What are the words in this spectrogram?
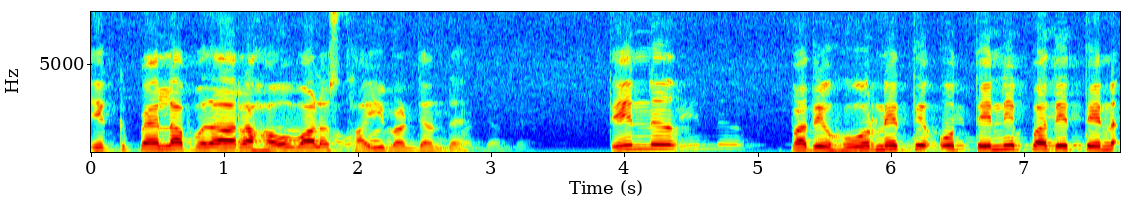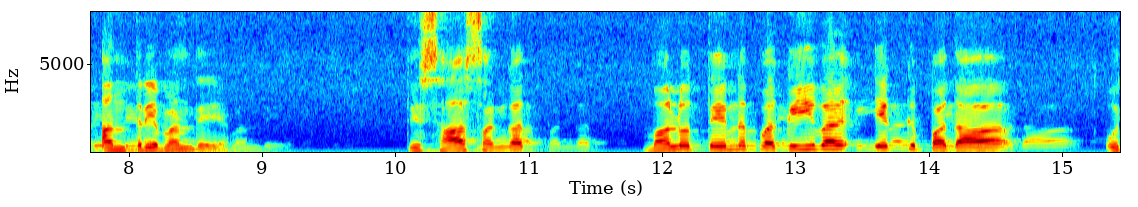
ਇੱਕ ਪਹਿਲਾ ਪਦਾ ਰਹਾਉ ਵਾਲਾ ਸਥਾਈ ਬਣ ਜਾਂਦਾ ਹੈ। ਤਿੰਨ ਪਦੇ ਹੋਰ ਨੇ ਤੇ ਉਹ ਤਿੰਨੇ ਪਦੇ ਤਿੰਨ ਅੰਤਰੇ ਬਣਦੇ ਆ। ਤੇ ਸਾਧ ਸੰਗਤ, ਮੰਨ ਲਓ ਤਿੰਨ ਕਈ ਵਾਰ ਇੱਕ ਪਦਾ ਉਹ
